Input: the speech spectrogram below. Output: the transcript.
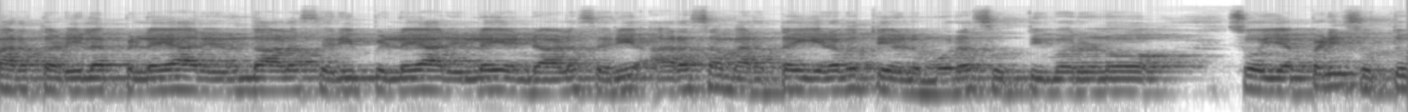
மரத்தடியில் பிள்ளையார் இருந்தாலும் சரி பிள்ளையார் இல்லை என்றாலும் சரி அரச மரத்தை இருபத்தி ஏழு முறை சுற்றி வரணும். ஸோ எப்படி சுற்றி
